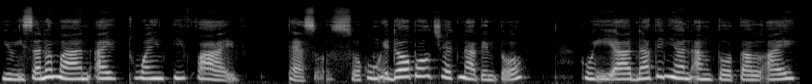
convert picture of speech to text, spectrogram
Yung isa naman ay 25 pesos. So kung i-double check natin to, kung i-add natin yan, ang total ay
